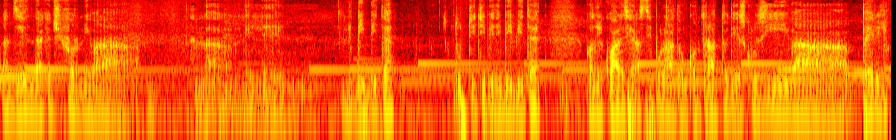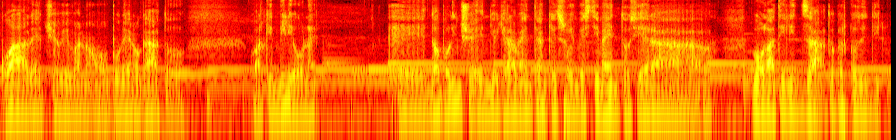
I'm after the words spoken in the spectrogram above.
l'azienda che ci forniva la, la, le, le, bibite, tutti i tipi di bibite, con il quale si era stipulato un contratto di esclusiva per il quale ci avevano pure erogato qualche milione. E dopo l'incendio chiaramente anche il suo investimento si era volatilizzato per così dire.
